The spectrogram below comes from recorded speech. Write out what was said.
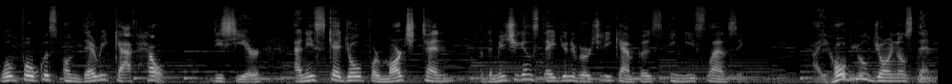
will focus on dairy calf health this year and is scheduled for March 10 at the Michigan State University campus in East Lansing. I hope you'll join us then.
